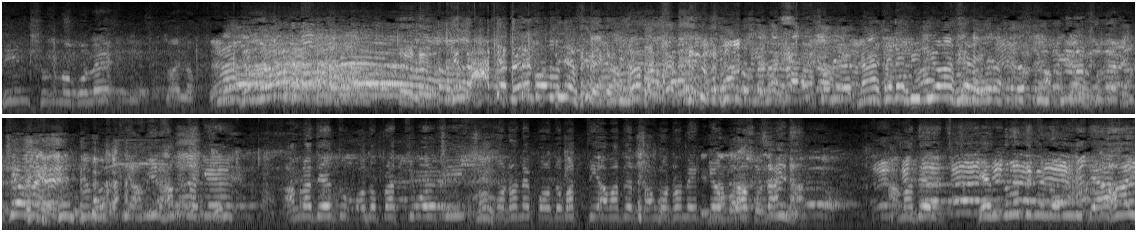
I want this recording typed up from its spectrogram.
তিন শূন্য গোলে জয়লাভ করে। মুফতি আমির হামদাকে আমরা যেহেতু পদপ্রার্থী বলছি সংগঠনে পদপ্রার্থী আমাদের সংগঠনের কেউ পদ চায় না। আমাদের কেন্দ্র থেকে নমিনি দেওয়া হয়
